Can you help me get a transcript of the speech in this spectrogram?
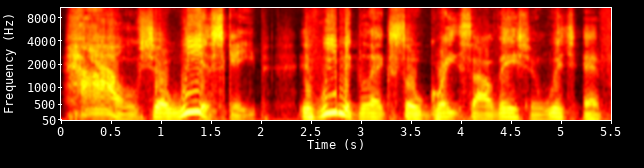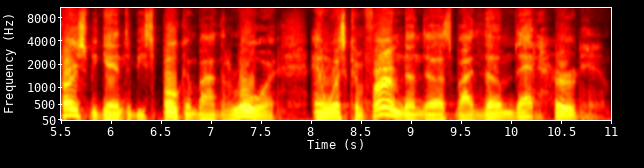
How shall we escape if we neglect so great salvation, which at first began to be spoken by the Lord and was confirmed unto us by them that heard him?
